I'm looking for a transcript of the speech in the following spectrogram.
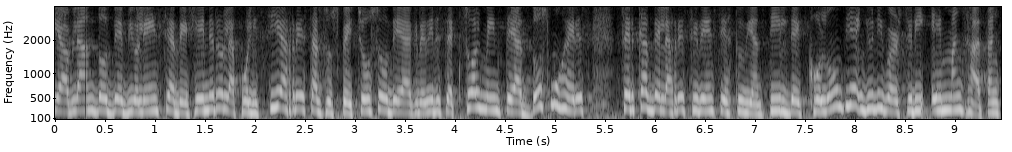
Y hablando de violencia de género, la policía arresta al sospechoso de agredir sexualmente a dos mujeres cerca de la residencia estudiantil de Columbia University en Manhattan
